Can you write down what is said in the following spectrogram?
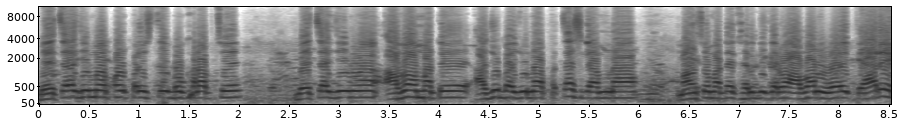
બેચરાજીમાં પણ પરિસ્થિતિ બહુ ખરાબ છે. બેચરાજીમાં આવવા માટે આજુબાજુના પચાસ ગામના માણસો માટે ખરીદી કરવા આવવાનું હોય ત્યારે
